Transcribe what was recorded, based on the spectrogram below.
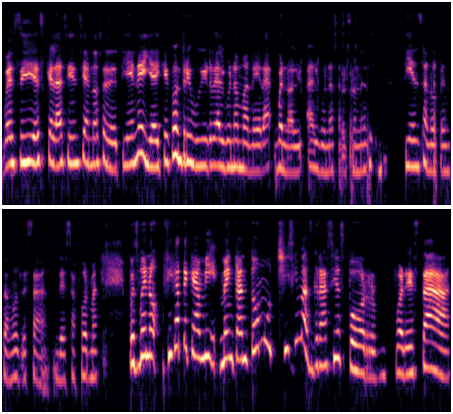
Pues sí, es que la ciencia no se detiene y hay que contribuir de alguna manera. Bueno, algunas personas piensan o pensamos de esa, de esa forma. Pues bueno, fíjate que a mí me encantó, muchísimas gracias por, por esta,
